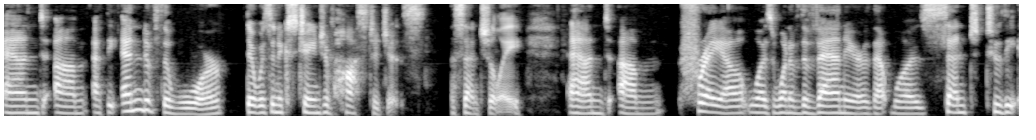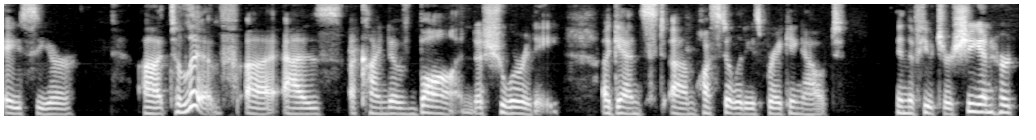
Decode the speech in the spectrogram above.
and um, at the end of the war, there was an exchange of hostages, essentially. And um, Freya was one of the Vanir that was sent to the Aesir uh, to live uh, as a kind of bond, a surety against um, hostilities breaking out in the future. She and her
